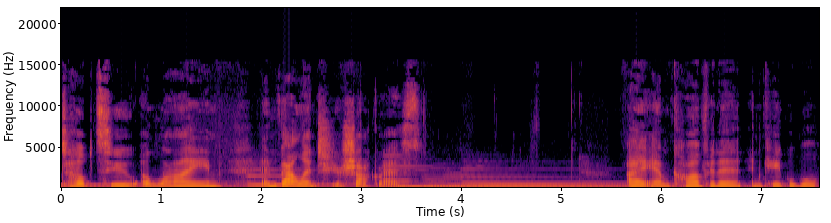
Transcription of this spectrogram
to help to align and balance your chakras. I am confident and capable.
